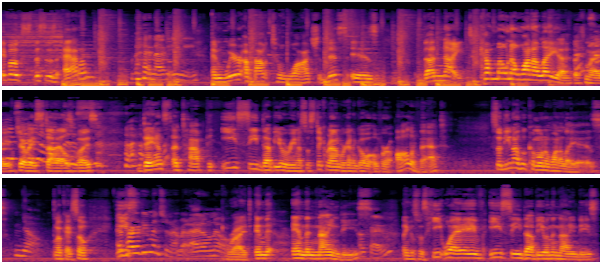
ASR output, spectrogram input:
Hey folks, this is Adam, And I'm Amy. and we're about to watch. This is The Night. Kimona Wanalaya. That's my Joey Styles voice. Danced atop the ECW arena. So stick around, we're gonna go over all of that. So do you know who Kimona Wanalaya is? No. Okay, so I've EC heard you mention her, but I don't know. Right. In the in the 90s. Okay. I think this was Heatwave, ECW in the 90s.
